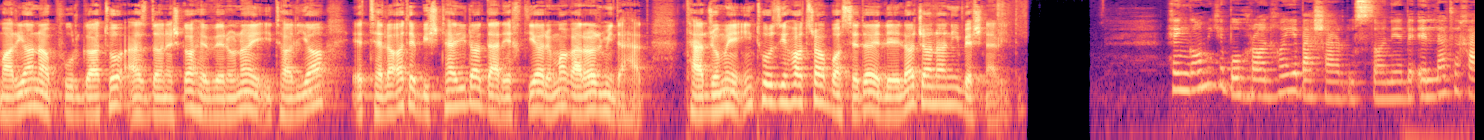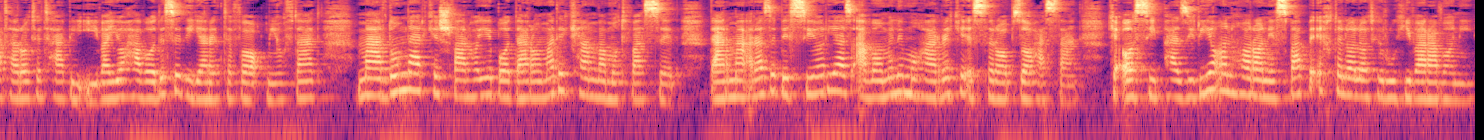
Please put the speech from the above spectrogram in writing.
ماریانا پورگاتو از دانشگاه ورونای ایتالیا اطلاعات بیشتری را در اختیار ما قرار می دهد. ترجمه این توضیحات را با صدای لیلا جانانی بشنوید. هنگامی که بحرانهای بشردوستانه به علت خطرات طبیعی و یا حوادث دیگر اتفاق میافتد مردم در کشورهای با درآمد کم و متوسط در معرض بسیاری از عوامل محرک استرابزا هستند که آسیب پذیری آنها را نسبت به اختلالات روحی و روانی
